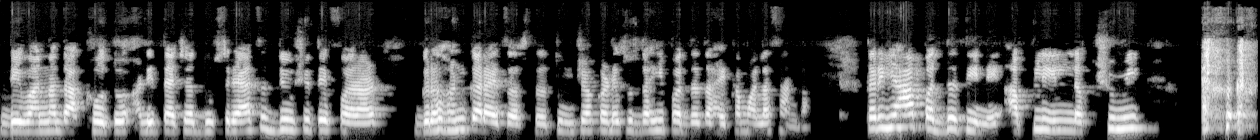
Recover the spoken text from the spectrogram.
देवांना दाखवतो आणि त्याच्या दुसऱ्याच दिवशी ते फराळ ग्रहण करायचं असतं. तुमच्याकडे सुद्धा ही पद्धत आहे का मला सांगा. तर ह्या पद्धतीने आपली लक्ष्मी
